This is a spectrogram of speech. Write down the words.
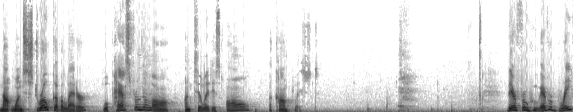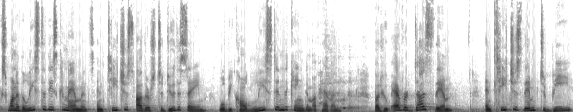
not one stroke of a letter will pass from the law until it is all accomplished. Therefore, whoever breaks one of the least of these commandments and teaches others to do the same will be called least in the kingdom of heaven. But whoever does them and teaches them to be,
